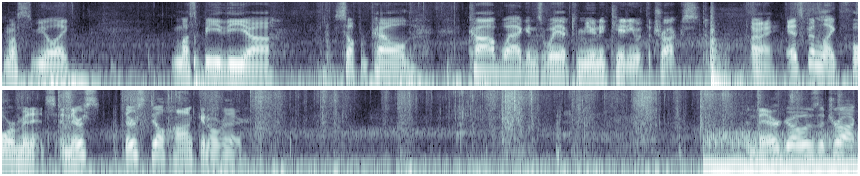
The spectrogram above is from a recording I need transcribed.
Must be like, must be the uh, self-propelled cob wagon's way of communicating with the trucks. All right, it's been like four minutes and there's they're still honking over there. And there goes the truck.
